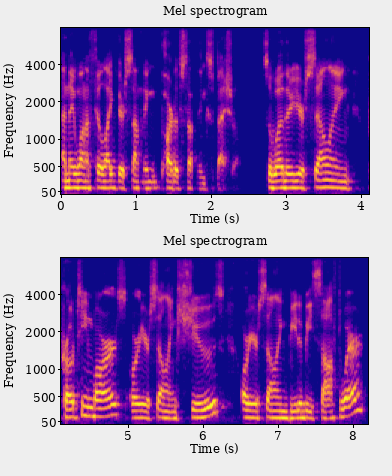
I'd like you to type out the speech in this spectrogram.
and they want to feel like there's something part of something special. So whether you're selling protein bars or you're selling shoes or you're selling B2B software,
